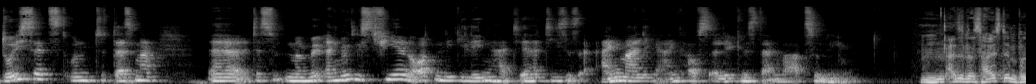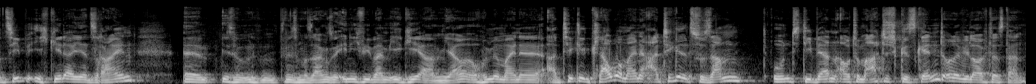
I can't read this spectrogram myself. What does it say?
durchsetzt und dass man, äh, dass man an möglichst vielen Orten die Gelegenheit hat, dieses einmalige Einkaufserlebnis dann wahrzunehmen. Mhm. Also das heißt im Prinzip, ich gehe da jetzt rein, äh, so, will mal sagen, so ähnlich wie beim Ikea, ja, hol mir meine Artikel, glaube meine Artikel zusammen und die werden automatisch gescannt oder wie läuft das dann?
